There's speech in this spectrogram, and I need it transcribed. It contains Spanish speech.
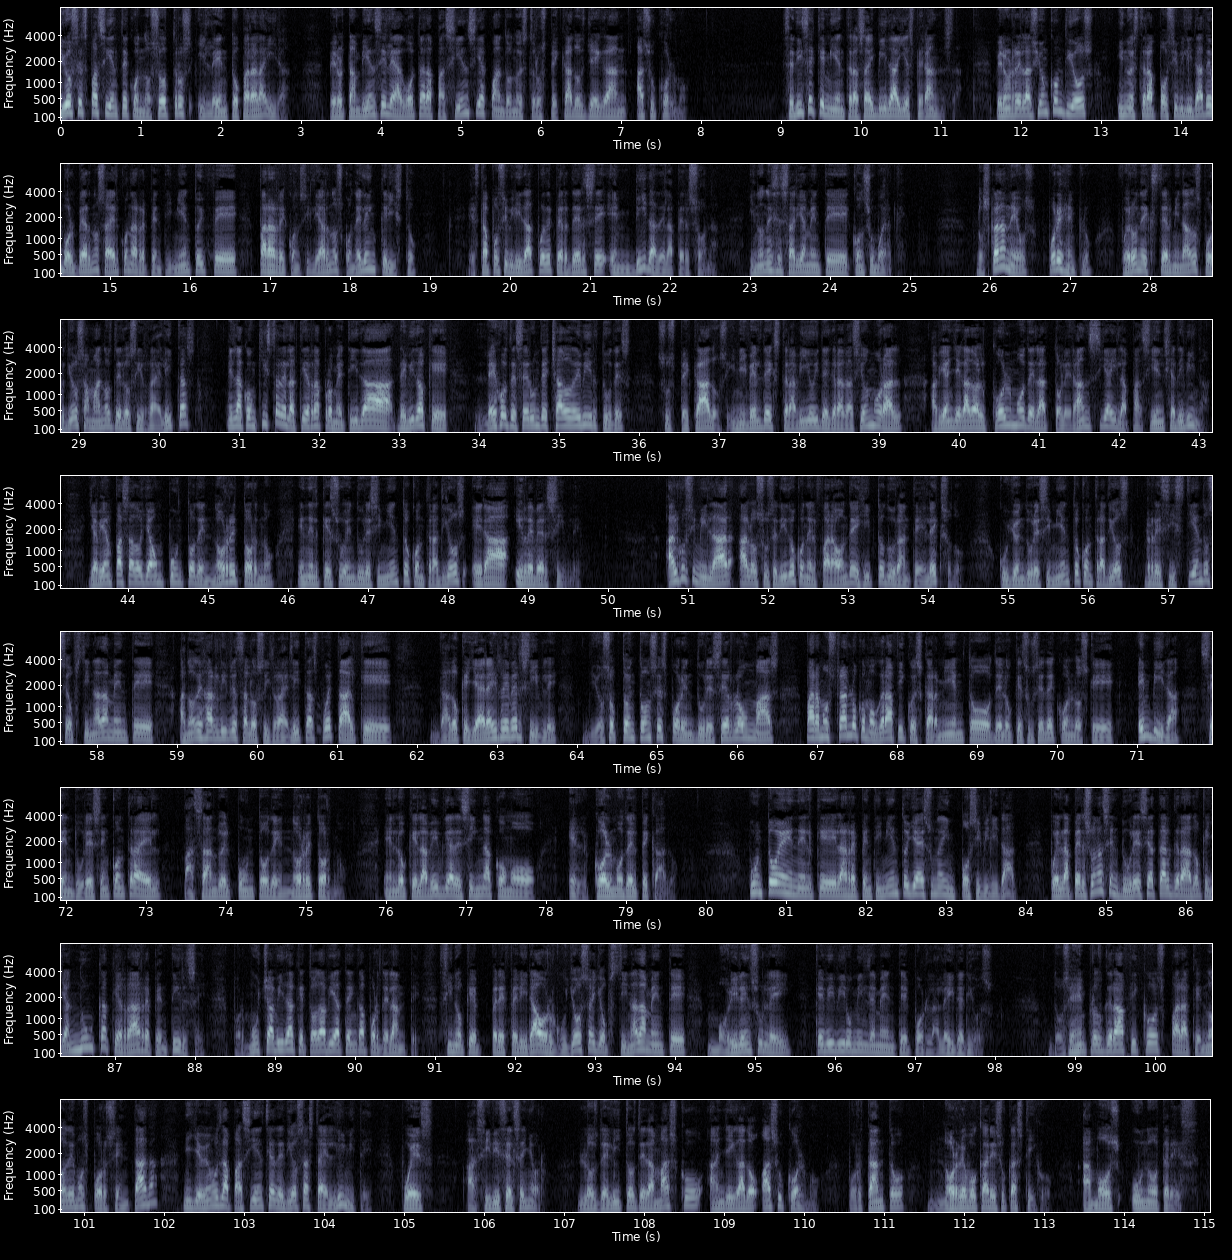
Dios es paciente con nosotros y lento para la ira, pero también se le agota la paciencia cuando nuestros pecados llegan a su colmo. Se dice que mientras hay vida hay esperanza, pero en relación con Dios y nuestra posibilidad de volvernos a Él con arrepentimiento y fe para reconciliarnos con Él en Cristo, esta posibilidad puede perderse en vida de la persona, y no necesariamente con su muerte. Los cananeos, por ejemplo, fueron exterminados por Dios a manos de los israelitas en la conquista de la tierra prometida debido a que, lejos de ser un dechado de virtudes, sus pecados y nivel de extravío y degradación moral habían llegado al colmo de la tolerancia y la paciencia divina, y habían pasado ya a un punto de no retorno en el que su endurecimiento contra Dios era irreversible. Algo similar a lo sucedido con el faraón de Egipto durante el Éxodo, cuyo endurecimiento contra Dios resistiéndose obstinadamente a no dejar libres a los israelitas fue tal que, dado que ya era irreversible, Dios optó entonces por endurecerlo aún más para mostrarlo como gráfico escarmiento de lo que sucede con los que, en vida, se endurecen contra Él pasando el punto de no retorno, en lo que la Biblia designa como el colmo del pecado. Punto en el que el arrepentimiento ya es una imposibilidad, pues la persona se endurece a tal grado que ya nunca querrá arrepentirse, por mucha vida que todavía tenga por delante, sino que preferirá orgullosa y obstinadamente morir en su ley que vivir humildemente por la ley de Dios. Dos ejemplos gráficos para que no demos por sentada ni llevemos la paciencia de Dios hasta el límite, pues, así dice el Señor, los delitos de Damasco han llegado a su colmo, por tanto, no revocaré su castigo. Amós 1.3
